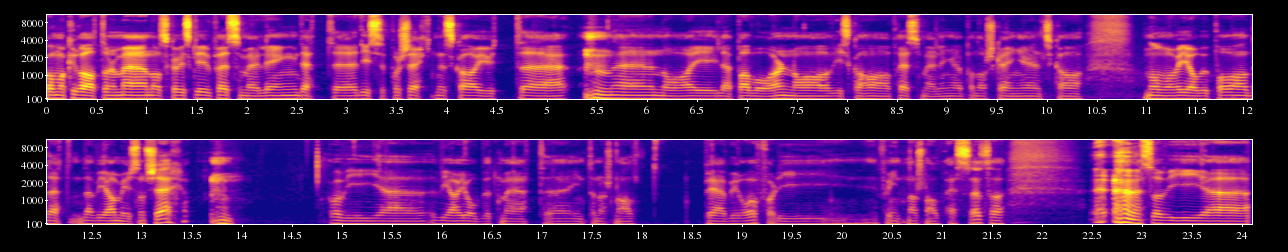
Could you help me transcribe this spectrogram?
Kommer kuratorene med nå skal vi skrive pressemelding, dette, disse prosjektene skal ut eh, nå i løpet av våren, og vi skal ha pressemeldinger på norsk og engelsk, og nå må vi jobbe på det, det, Vi har mye som skjer. og vi, eh, vi, har jobbet med et eh, internasjonalt PR-byrå for, for, internasjonal presse. Så, så vi uh,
